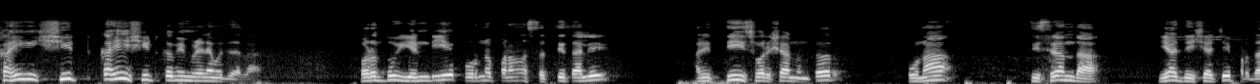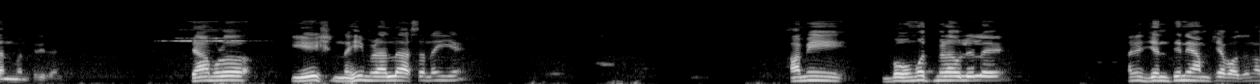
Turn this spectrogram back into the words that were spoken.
काही शीट काही शीट कमी मिळण्यामध्ये झाला. परंतु एन डी ए पूर्णपणानं सत्तेत आले आणि तीस वर्षानंतर पुन्हा तिसऱ्यांदा या देशाचे प्रधानमंत्री झाले. त्यामुळं यश नाही मिळालं असं नाही आहे आम्ही बहुमत मिळवलेलं आहे आणि जनतेने आमच्या बाजूनं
